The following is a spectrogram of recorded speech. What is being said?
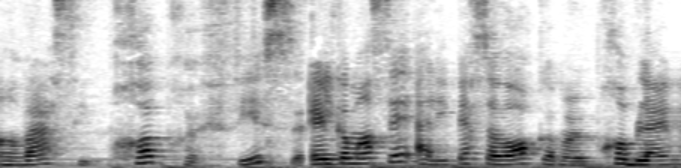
envers ses propres fils. Elle commençait à les percevoir comme un problème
